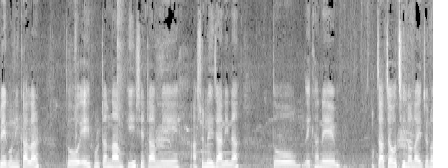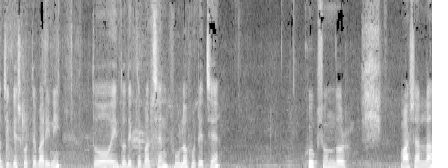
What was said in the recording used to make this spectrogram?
বেগুনি কালার। তো এই ফুলটার নাম কি সেটা আমি আসলেই জানি না। তো এখানে চাচাও ছিল না এই জন্য জিজ্ঞেস করতে পারিনি। তো এই তো দেখতে পাচ্ছেন, ফুলও ফুটেছে। খুব সুন্দর মাশাল্লাহ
